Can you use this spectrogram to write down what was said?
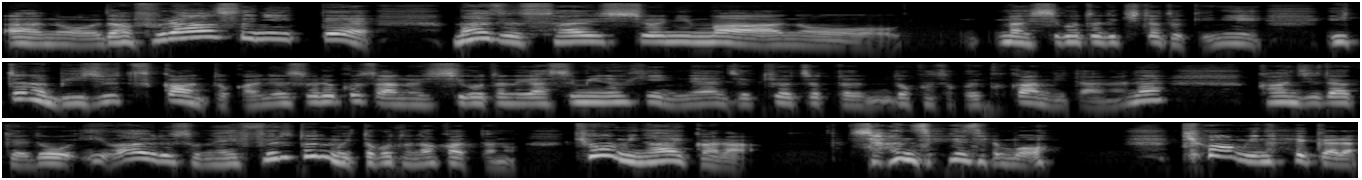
あの、だからフランスに行って、まず最初に、まあ、あの、まあ仕事で来た時に、行ったのは美術館とかね、それこそあの仕事の休みの日にね、じゃあ今日ちょっとどこそこ行くかみたいなね、感じだけど、いわゆるそのエッフェル塔にも行ったことなかったの。興味ないから。シャンゼリゼも。興味ないから、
